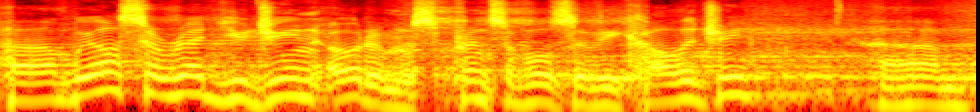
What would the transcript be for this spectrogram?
Uh, we also read Eugene Odum's Principles of Ecology. Um,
